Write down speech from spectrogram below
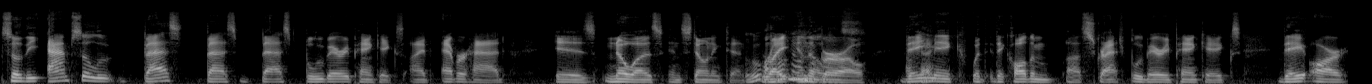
So the absolute best, best, best blueberry pancakes I've ever had is Noah's in Stonington, Ooh, right in the Noah's. borough. They Okay. make what they call them uh, scratch blueberry pancakes. They are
